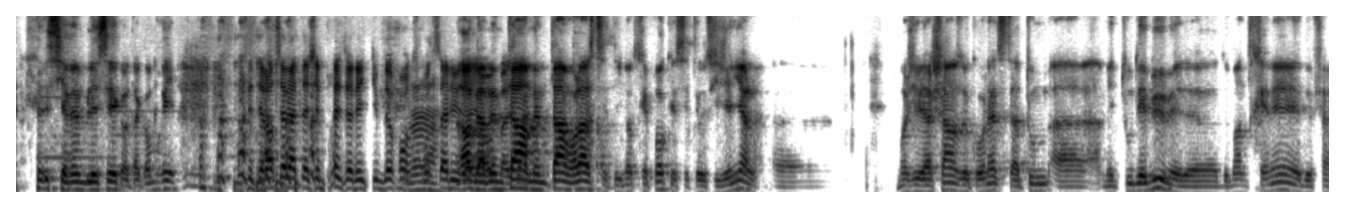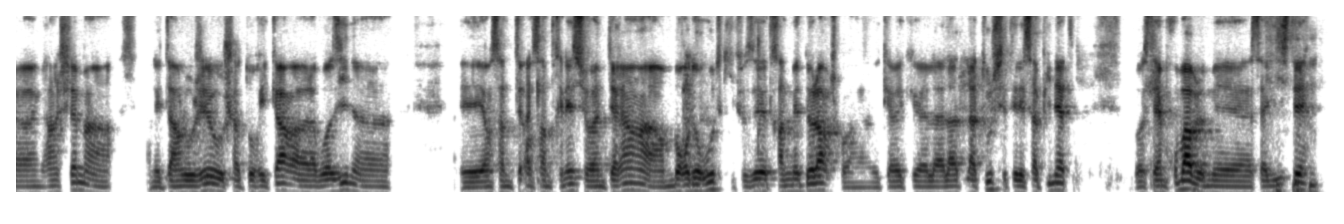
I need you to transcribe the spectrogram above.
S'il y avait un blessé, quand t'as compris. c'était l'ancien attaché de presse de l'équipe de France. Voilà. Salue, en même temps, en même temps, voilà, c'était une autre époque et c'était aussi génial. Euh, moi, j'ai eu la chance de connaître, c'était à, tout, à, mes tout débuts, mais de, de m'entraîner et de faire un grand chelem en, en, étant logé au château Ricard à la voisine. Euh, et on s'entraînait sur un terrain en bord de route qui faisait 30 mètres de large. Quoi. Avec, avec la, la, la, touche, c'était les sapinettes. Bon, c'était improbable, mais ça existait.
